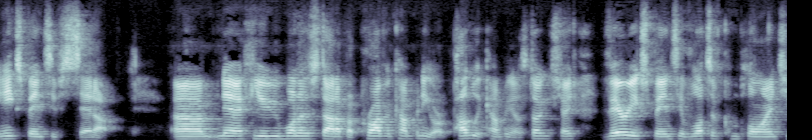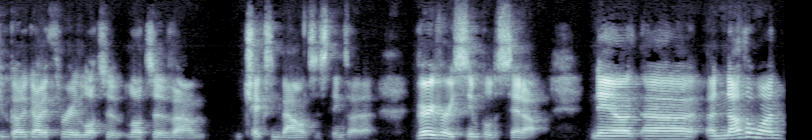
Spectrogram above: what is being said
Inexpensive setup. Um, now, if you want to start up a private company or a public company on a stock exchange, very expensive, lots of compliance. You've got to go through lots of lots of um, checks and balances, things like that. Very very simple to set up. Now, uh, another one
